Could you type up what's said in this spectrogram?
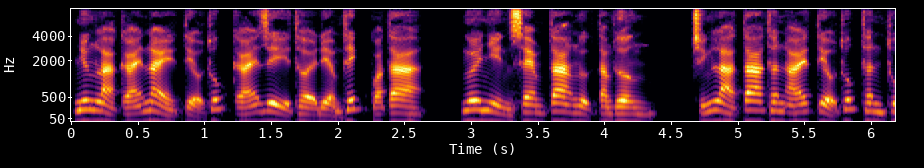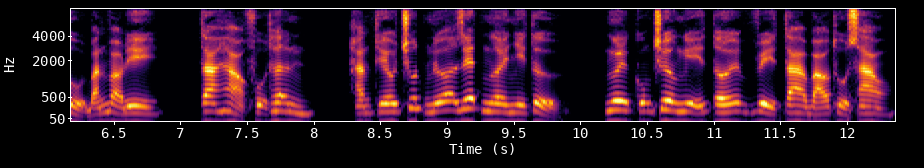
nhưng là cái này tiểu thúc cái gì thời điểm thích quá ta, ngươi nhìn xem ta ngực tam thương, chính là ta thân ái tiểu thúc thân thủ bắn vào đi, ta hảo phụ thân, hắn thiếu chút nữa giết ngươi nhi tử, ngươi cũng chưa nghĩ tới vì ta báo thù sao.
